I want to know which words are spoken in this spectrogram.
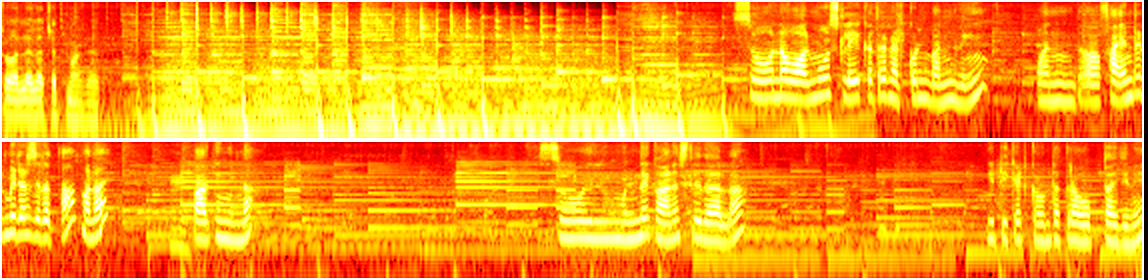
ಸೊ ಅಲ್ಲೆಲ್ಲ ಚೆಕ್ ಮಾಡ್ಬೋದು. ಸೊ ನಾವು ಆಲ್ಮೋಸ್ಟ್ ಲೇಕ್ ಹತ್ರ ನಡ್ಕೊಂಡು ಬಂದ್ವಿ. ಒಂದು ಫೈವ್ ಹಂಡ್ರೆಡ್ ಮೀಟರ್ಸ್ ಇರುತ್ತಾ ಮನೆ? ಪಾರ್ಕಿಂಗಿಂದ ಸೊ ಇಲ್ಲಿ ಮುಂದೆ ಕಾಣಿಸ್ತಿದೆ ಅಲ್ಲ? ಈ ಟಿಕೆಟ್ ಕೌಂಟ್ ಹತ್ರ ಹೋಗ್ತಾ ಇದ್ದೀವಿ.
